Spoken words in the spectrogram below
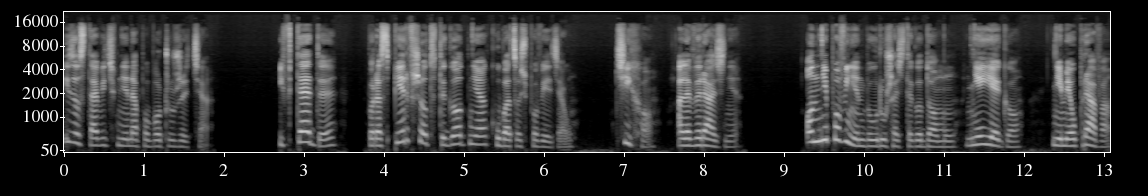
i zostawić mnie na poboczu życia. I wtedy, po raz pierwszy od tygodnia, Kuba coś powiedział. Cicho, ale wyraźnie. On nie powinien był ruszać tego domu, nie jego, nie miał prawa.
